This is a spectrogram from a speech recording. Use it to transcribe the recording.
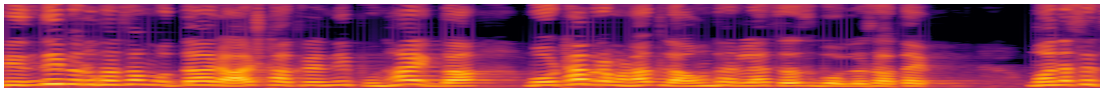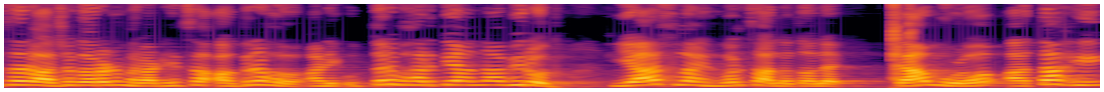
हिंदी विरोधाचा मुद्दा राज ठाकरेंनी पुन्हा एकदा मोठ्या प्रमाणात लावून धरल्याचंच बोललं जात आहे मनसेचं राजकारण मराठीचा आग्रह आणि उत्तर भारतीयांना विरोध याच लाईनवर चालत आलाय. त्यामुळं आताही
